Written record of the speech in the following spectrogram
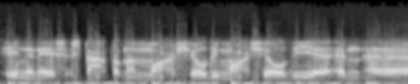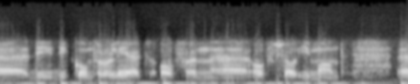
hindernis staat dan een marshal. Die marshal die, eh, en, eh, die, die controleert of, een, eh, of zo iemand eh,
